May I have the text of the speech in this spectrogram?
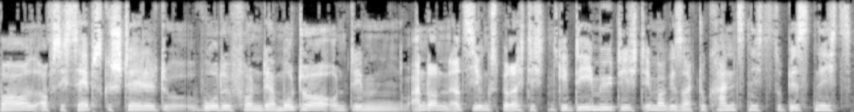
war auf sich selbst gestellt, wurde von der Mutter und dem anderen Erziehungsberechtigten gedemütigt, immer gesagt, du kannst nichts, du bist nichts.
